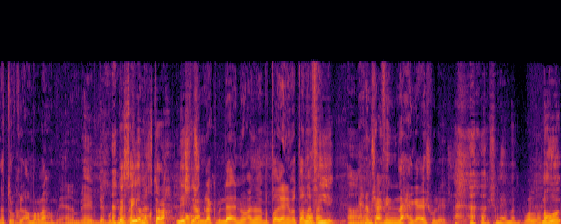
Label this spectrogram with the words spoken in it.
نترك الأمر لهم. يعني أنا هيك بدي أقول بس هي مقترح. ليش لا؟ اقسم لك بالله إنه أنا. يعني بطلنا في- إحنا مش عارفين نلحق على إيش ولا إيش شو نعمل؟ والله. ما هو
